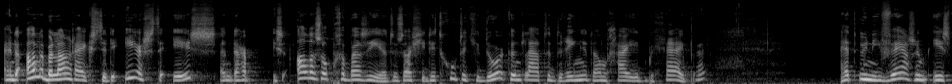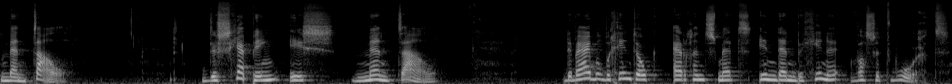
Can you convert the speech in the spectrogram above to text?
En de allerbelangrijkste, de eerste is, en daar is alles op gebaseerd. Dus als je dit goed tot je door kunt laten dringen, dan ga je het begrijpen. Het universum is mentaal. De schepping is mentaal. De Bijbel begint ook ergens met: In den beginnen was het woord.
